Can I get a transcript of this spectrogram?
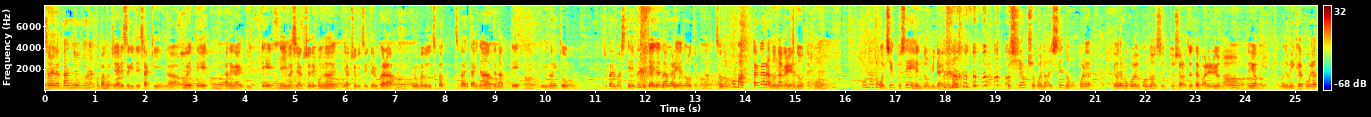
それが単純にな博打やりすぎて借金が増えて、うん金がいって、で今市役所でこんな役職ついてるから、うん。これうまいこと使使いたいなってなって、うん。意外と使いましてんみたいな流れやのうてもな、うん。その困ったからの流れやのうても、うんこんなとこチェックせえへんのみたいなな これ市役所これ何してんの？これいやでもこれこんなんスッとしたら絶対バレるよな、うんいや、うん。まあ、でも一回こうや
